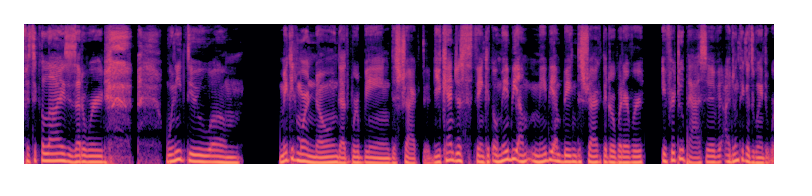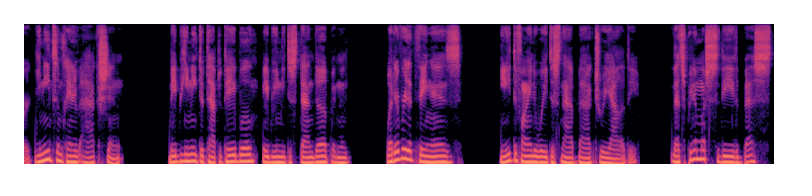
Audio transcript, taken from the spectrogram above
physicalize, is that a word? we need to um, make it more known that we're being distracted. You can't just think it, oh maybe I'm maybe I'm being distracted or whatever. If you're too passive, I don't think it's going to work. You need some kind of action. Maybe you need to tap the table, maybe you need to stand up and whatever the thing is, you need to find a way to snap back to reality. That's pretty much the, the best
